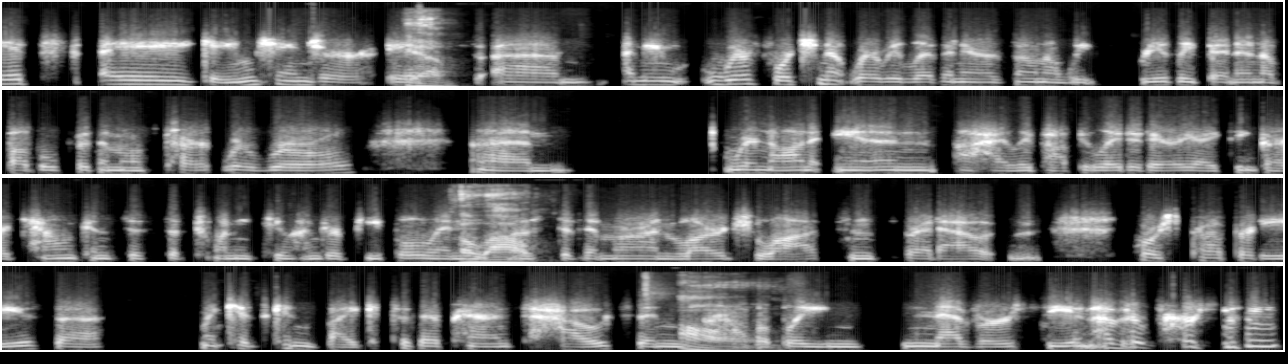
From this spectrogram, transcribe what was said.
it's a game changer. It's, Yeah. um, I mean, we're fortunate where we live in Arizona. We've really been in a bubble for the most part. We're rural. Um, we're not in a highly populated area. I think our town consists of 2,200 people, and Oh, wow. most of them are on large lots and spread out and horse properties. Uh, my kids can bike to their parents' house and Oh. probably never see another person.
